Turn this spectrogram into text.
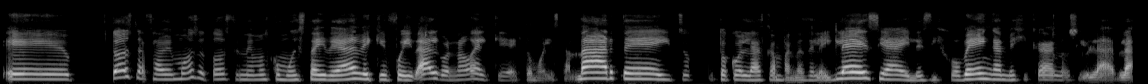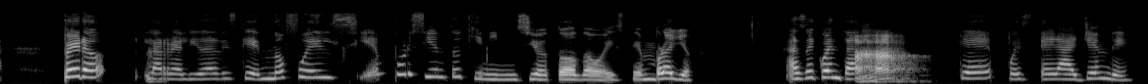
eh, todos sabemos o todos tenemos como esta idea de que fue Hidalgo, ¿no? El que tomó el estandarte y tocó las campanas de la iglesia y les dijo, vengan mexicanos y bla, bla. Pero la realidad es que no fue el 100% quien inició todo este embrollo. Haz de cuenta que pues era Allende.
